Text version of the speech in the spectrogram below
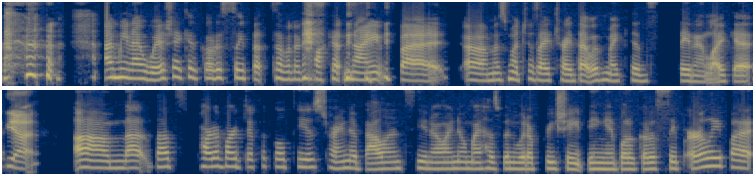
I mean, I wish I could go to sleep at seven o'clock at night, but um, as much as I tried that with my kids, they didn't like it. yeah um that that's part of our difficulty is trying to balance you know i know my husband would appreciate being able to go to sleep early but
